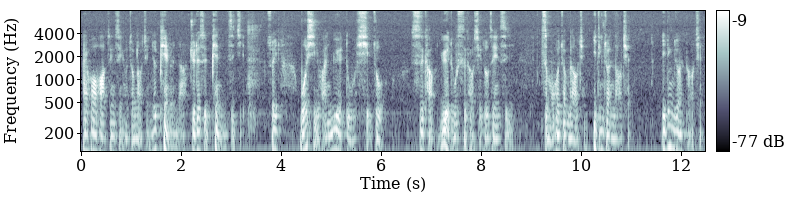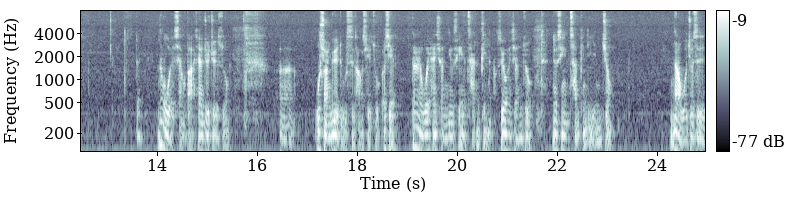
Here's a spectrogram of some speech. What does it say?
爱画画这件事情会赚不到钱？你就骗人的，绝对是骗你自己。所以我喜欢阅读、写作、思考、阅读、思考、写作这件事情，怎么会赚不到钱？一定赚得到钱，一定赚得到钱。对，那我的想法现在就觉得说，呃。我喜欢阅读、思考、写作，而且当然我也很喜欢 New Skin 的产品啊，所以我很喜欢做 New Skin 产品的研究。那我就是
